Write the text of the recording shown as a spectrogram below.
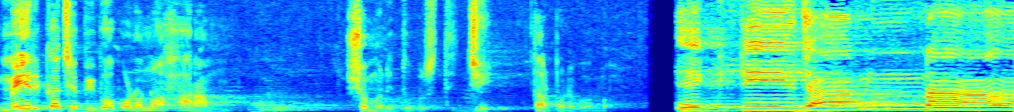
মেয়ের কাছে বিবাহ পড়ানো হারাম। সম্মানিত উপস্থিত, জি, তারপরে বলো। একটি জান্নাত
